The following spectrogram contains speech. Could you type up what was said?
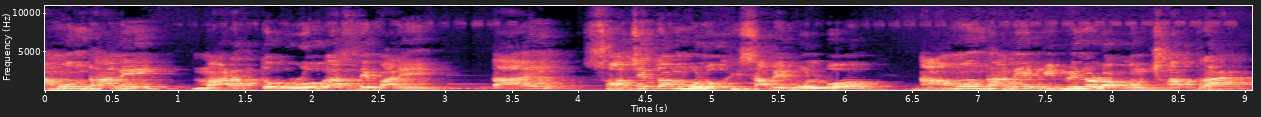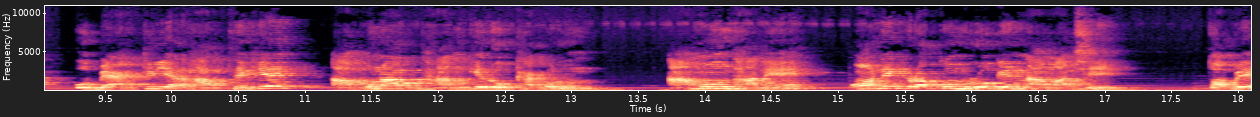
আমন ধানে মারাত্মক রোগ আসতে পারে। তাই সচেতনমূলক হিসাবে বলব, আমন ধানে বিভিন্ন রকম ছত্রাক ও ব্যাকটেরিয়ার হাত থেকে আপনার ধানকে রক্ষা করুন। আমন ধানে অনেক রকম রোগের নাম আছে। তবে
